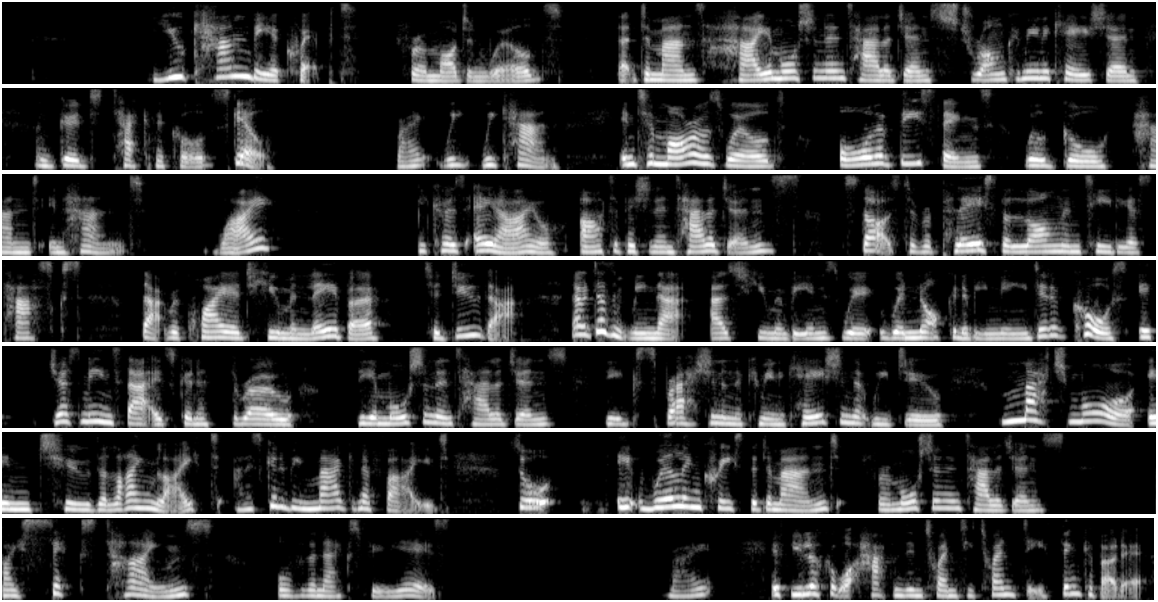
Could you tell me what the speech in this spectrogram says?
You can be equipped for a modern world that demands high emotional intelligence, strong communication, and good technical skill. Right? We, we can. In tomorrow's world, all of these things will go hand in hand. Why? Because AI or artificial intelligence starts to replace the long and tedious tasks that required human labor to do that. Now, it doesn't mean that as human beings we're, we're not going to be needed, of course. It just means that it's going to throw the emotional intelligence, the expression and the communication that we do much more into the limelight and it's going to be magnified. So it will increase the demand for emotional intelligence by six times over the next few years. Right? If you look at what happened in 2020, think about it.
